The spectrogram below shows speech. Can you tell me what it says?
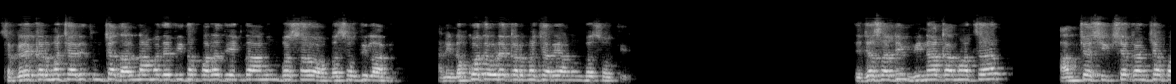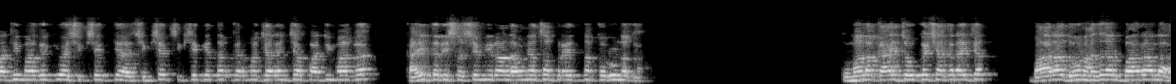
सगळे कर्मचारी तुमच्या दालनामध्ये तिथं परत एकदा आणून बसव बसवतील आम्ही. आणि नको तेवढे कर्मचारी आणून बसवतील. त्याच्यासाठी विनाकामाचं आमच्या शिक्षकांच्या पाठीमागे किंवा शिक्षक शिक्षक शिक्षकेतर कर्मचाऱ्यांच्या पाठीमागं काहीतरी ससेमिरा लावण्याचा प्रयत्न करू नका. तुम्हाला काय चौकशा करायच्यात? बारा दोन हजार बाराला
